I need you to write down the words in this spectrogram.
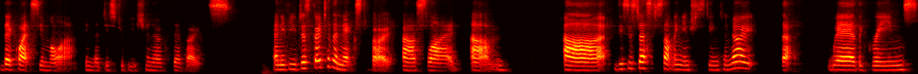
they're quite similar in the distribution of their votes. And if you just go to the next vote uh, slide, um, uh, this is just something interesting to note that where the Greens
